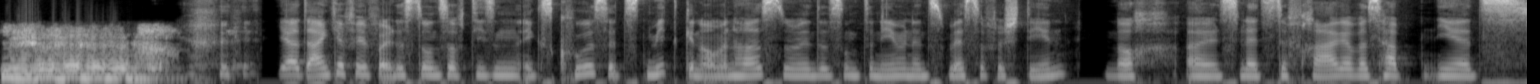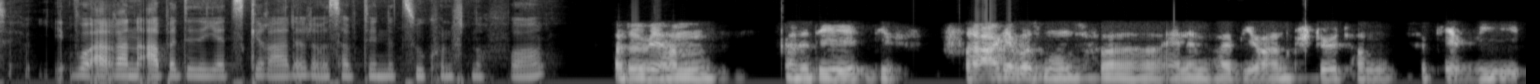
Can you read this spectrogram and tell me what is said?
ja, danke auf jeden Fall, dass du uns auf diesen Exkurs jetzt mitgenommen hast und wir das Unternehmen jetzt besser verstehen. Noch als letzte Frage, was habt ihr jetzt, woran arbeitet ihr jetzt gerade oder was habt ihr in der Zukunft noch vor? Also wir haben, also die, die Frage, was wir uns vor eineinhalb Jahren gestellt haben, ist okay, wie,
